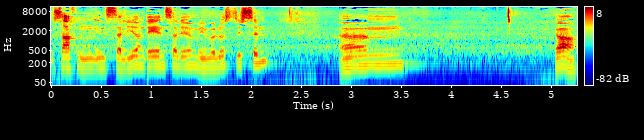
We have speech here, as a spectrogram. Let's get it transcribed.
Sachen installieren, deinstallieren, wie wir lustig sind. Ähm, ja,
